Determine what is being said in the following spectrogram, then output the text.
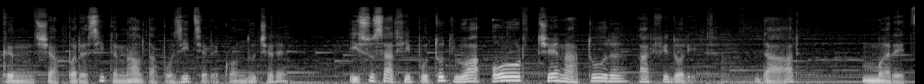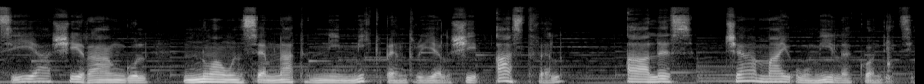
Când și-a părăsit în alta poziție de conducere, Isus ar fi putut lua orice natură ar fi dorit, dar măreția și rangul nu au însemnat nimic pentru el și astfel a ales cea mai umilă condiție.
